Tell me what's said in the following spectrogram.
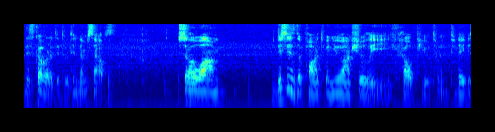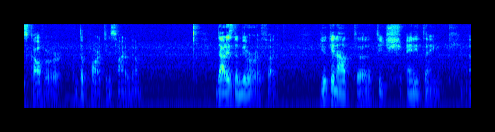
discover it within themselves. So um, this is the part when you actually help you to today discover the part inside of them. That is the mirror effect. You cannot uh, teach anything uh,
